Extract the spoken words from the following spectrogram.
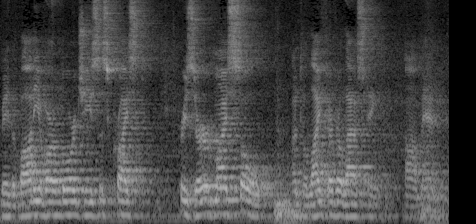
May the body of our Lord Jesus Christ preserve my soul unto life everlasting. Amen.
